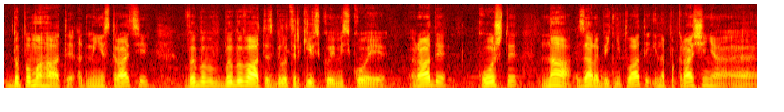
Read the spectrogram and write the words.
допомагати адміністрації вибивати з Білоцерківської міської ради кошти на заробітні плати і на покращення е,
